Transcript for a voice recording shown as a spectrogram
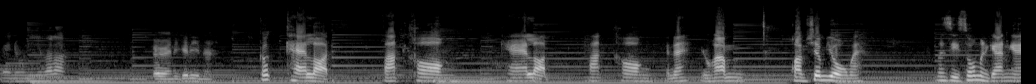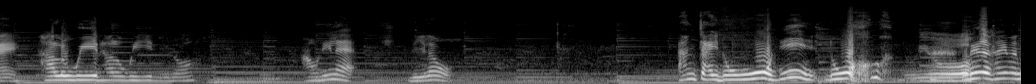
เมนูนี้ปะล่ะ เอออันนี้ก็ดีนะ ก็แครอทฟักทอง แครอทฟักทองเห็นไหมมีความความเชื่อมโยงไหมมันสีส้มเหมือนกันไงฮาโลวีนฮาโลวีนอยู่เนาะเอานี่แหละ ดีแล้ว ตั้งใจดูนี่ดูดูอยู่เลือกให้มัน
